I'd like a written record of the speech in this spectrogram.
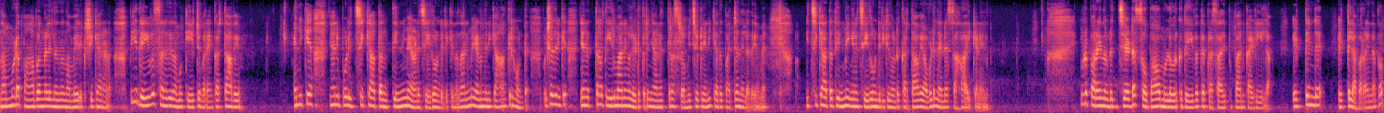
നമ്മുടെ പാപങ്ങളിൽ നിന്ന് നമ്മെ രക്ഷിക്കാനാണ്. അപ്പോൾ ഈ ദൈവസന്നിധി നമുക്ക് ഏറ്റുപറയാം കർത്താവേ എനിക്ക് ഞാനിപ്പോൾ ഇച്ഛിക്കാത്ത തിന്മയാണ് ചെയ്തുകൊണ്ടിരിക്കുന്നത്. നന്മയാണെന്ന് എനിക്ക് ആഗ്രഹമുണ്ട്. പക്ഷെ അതെനിക്ക് ഞാൻ എത്ര തീരുമാനങ്ങൾ എടുത്തിട്ട് ഞാൻ എത്ര ശ്രമിച്ചിട്ടും എനിക്കത് പറ്റുന്നില്ല ദൈവമേ. ഇച്ഛിക്കാത്ത തിന്മ ഇങ്ങനെ ചെയ്തുകൊണ്ടിരിക്കുന്നുണ്ട്. കർത്താവെ അവിടെ നിന്ന് എന്നെ സഹായിക്കണേന്ന്. ഇവിടെ പറയുന്നുണ്ട് ജഡ സ്വഭാവമുള്ളവർക്ക് ദൈവത്തെ പ്രസാദിപ്പിക്കാൻ കഴിയില്ല. എട്ടിന്റെ എട്ടിലാണ് പറയുന്നത്. അപ്പം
